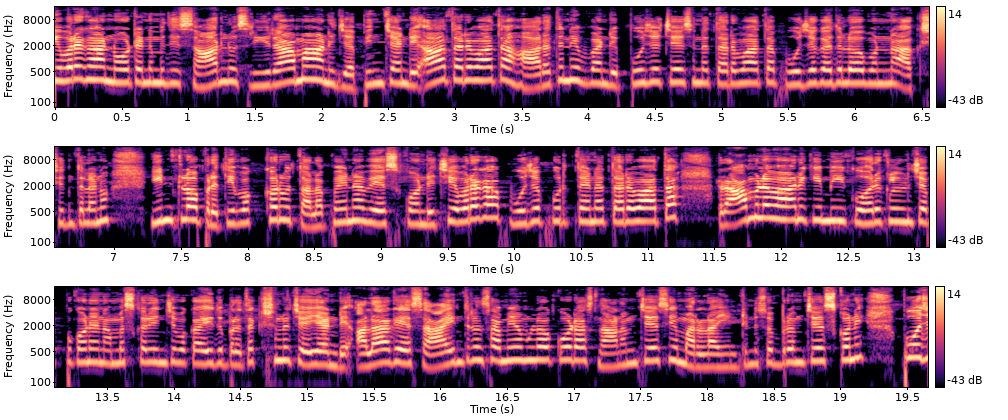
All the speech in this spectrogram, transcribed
చివరగా నూట ఎనిమిది సార్లు శ్రీరామ అని జపించండి. ఆ తర్వాత హారతినివ్వండి. పూజ చేసిన తర్వాత పూజ గదిలో ఉన్న అక్షింతలను ఇంట్లో ప్రతి ఒక్కరూ తలపైన వేసుకోండి. చివరగా పూజ పూర్తయిన తర్వాత రాముల వారికి మీ కోరికలను చెప్పుకొని నమస్కరించి ఒక ఐదు ప్రదక్షిణలు చేయండి. అలాగే సాయంత్రం సమయంలో కూడా స్నానం చేసి మరలా ఇంటిని శుభ్రం చేసుకొని పూజ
